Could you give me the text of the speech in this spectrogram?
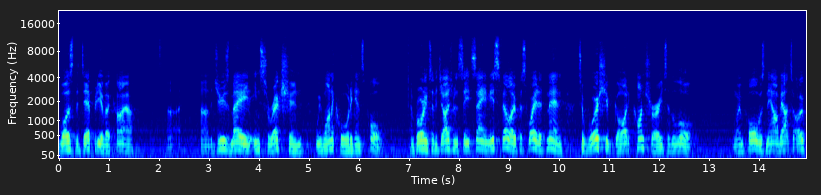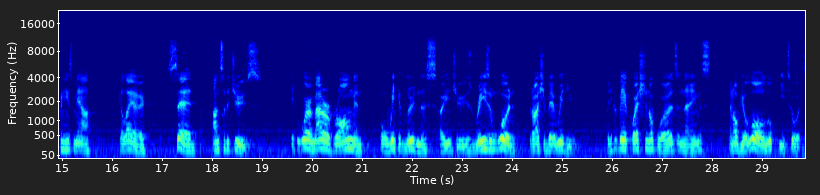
was the deputy of Achaia, uh, uh, the Jews made insurrection with one accord against Paul and brought him to the judgment seat, saying, This fellow persuadeth men to worship God contrary to the law. And when Paul was now about to open his mouth, Gallio said unto the Jews, If it were a matter of wrong and or wicked lewdness, O ye Jews, reason would that I should bear with you. But if it be a question of words and names, and of your law, look ye to it.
